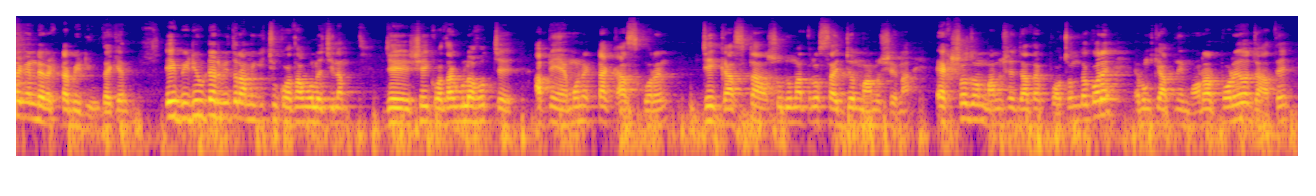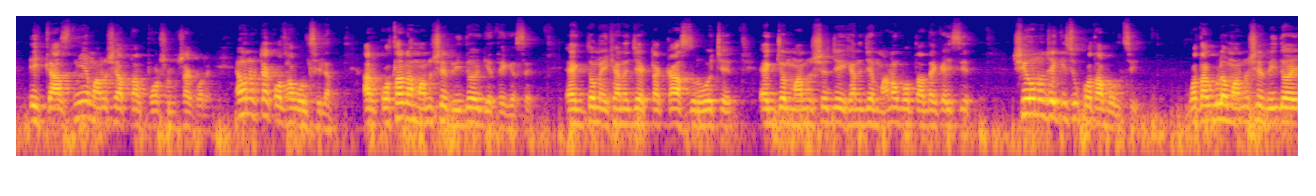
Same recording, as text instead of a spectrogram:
সেকেন্ডের একটা ভিডিও, দেখেন। এই ভিডিওটার ভিতরে আমি কিছু কথা বলেছিলাম, যে সেই কথাগুলো হচ্ছে আপনি এমন একটা কাজ করেন, যে কাজটা শুধুমাত্র ষাটজন মানুষে না, একশো জন মানুষের যাতে পছন্দ করে এবং কি আপনি মরার পরেও যাতে এই কাজ নিয়ে মানুষে আপনার প্রশংসা করে। এমন একটা কথা বলছিলাম, আর কথাটা মানুষের হৃদয়ে গেঁথে গেছে। একদম এখানে যে একটা কাজ রয়েছে, একজন মানুষের যে এখানে যে মানবতা দেখাইছে, সে অনুযায়ী কিছু কথা বলছি। কথাগুলো মানুষের হৃদয়ে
